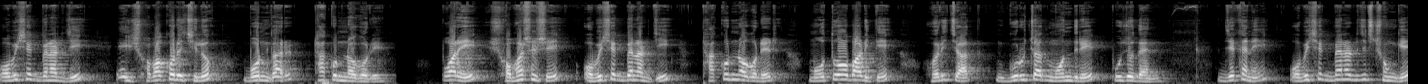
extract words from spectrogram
অভিষেক ব্যানার্জি এই সভা করেছিল বনগার ঠাকুরনগরে। পরে সভা শেষে অভিষেক ব্যানার্জি ঠাকুরনগরের মতুয়া বাড়িতে হরিচাঁদ গুরুচাঁদ মন্দিরে পুজো দেন, যেখানে অভিষেক ব্যানার্জির সঙ্গে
